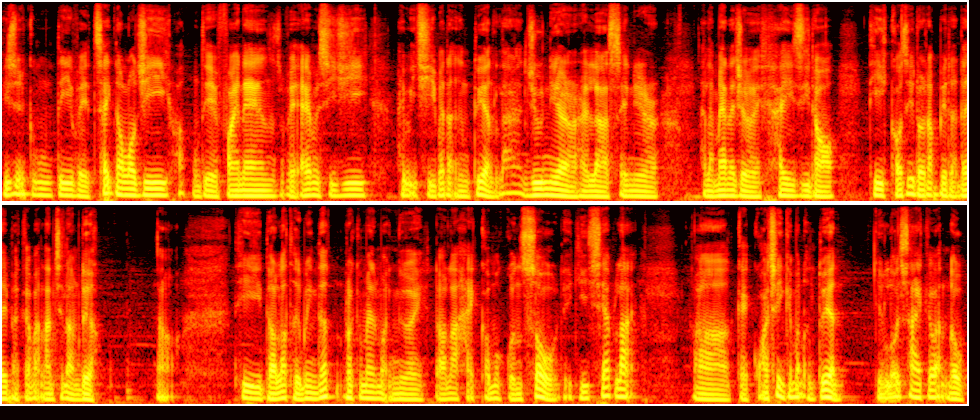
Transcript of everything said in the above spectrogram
Ví dụ như công ty về technology hoặc công ty về finance về FMCG hay vị trí bạn đang ứng tuyển là junior hay là senior hay là manager hay gì đó thì có gì đó đặc biệt ở đây mà các bạn làm chưa làm được. Đó. Thì đó là thứ mình rất recommend mọi người đó là hãy có một cuốn sổ để ghi chép lại uh, cái quá trình các bạn ứng tuyển những lỗi sai các bạn nộp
